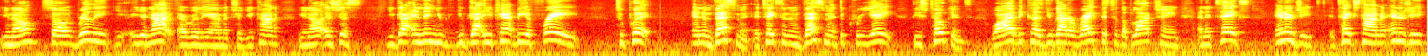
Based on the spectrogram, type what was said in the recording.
You know, so really, you're not a really amateur. You kind of, you know, it's just you got, and then you you got you can't be afraid to put an investment. It takes an investment to create these tokens. Why? Because you got to write this to the blockchain and it takes energy, it takes time and energy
